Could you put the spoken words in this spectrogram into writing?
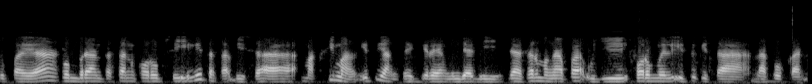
supaya pemberantasan korupsi ini tetap bisa maksimal. Itu yang saya kira yang menjadi dasar mengapa uji formil itu kita lakukan.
